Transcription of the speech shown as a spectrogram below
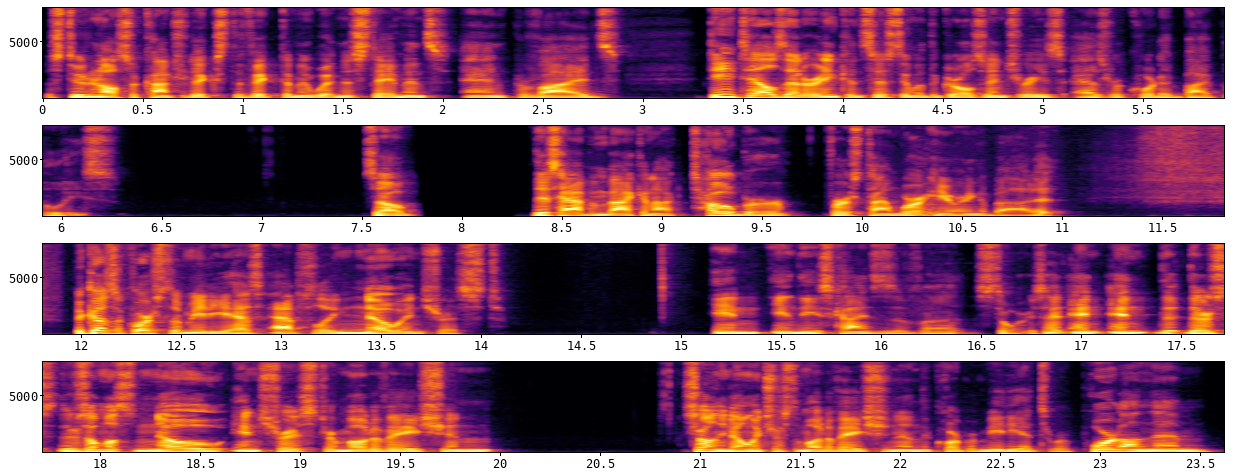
The student also contradicts the victim and witness statements and provides details that are inconsistent with the girl's injuries as recorded by police. So, this happened back in October, first time we're hearing about it, because, of course, the media has absolutely no interest in, in these kinds of uh, stories. And, and, and there's, there's almost no interest or motivation, certainly no interest or motivation in the corporate media to report on them.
